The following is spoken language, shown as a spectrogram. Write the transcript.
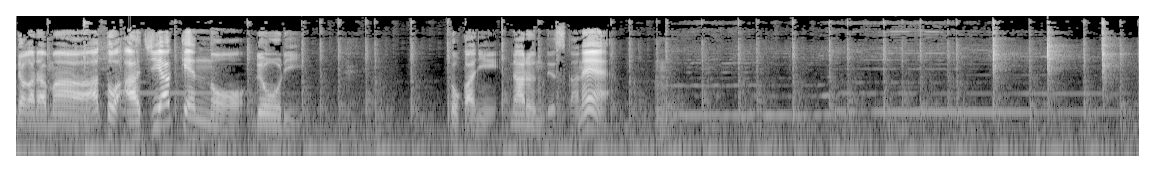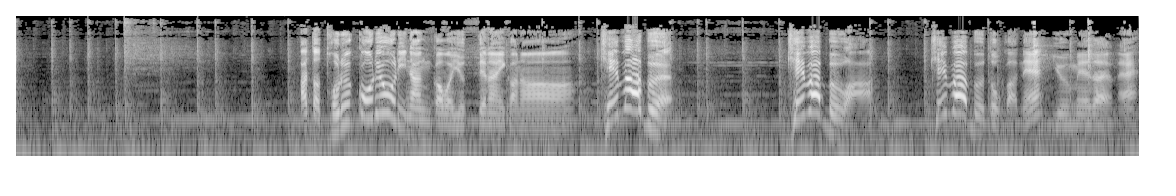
だからまあ、あとアジア圏の料理とかになるんですかね。うん。あとトルコ料理なんかは言ってないかな。ケバブケバブは？ケバブとかね、有名だよね。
